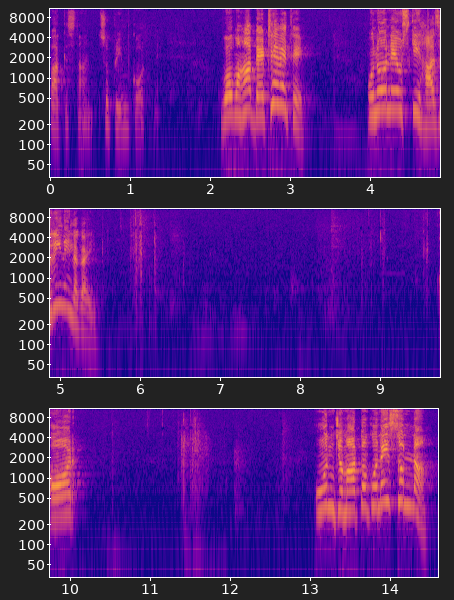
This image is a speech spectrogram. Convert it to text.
Pakistan, supreme court ने। वो वहाँ बैठे हुए थे, उन्होंने उसकी हाजिरी नहीं लगाई। और उन जमातों को नहीं सुनना।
